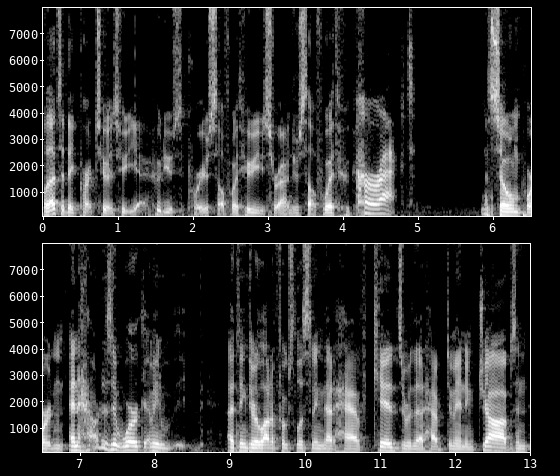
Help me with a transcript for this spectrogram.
Well, that's a big part too. Is who? Yeah, who do you support yourself with? Who do you surround yourself with? Correct. It's so important. And how does it work? I mean, I think there are a lot of folks listening that have kids or that have demanding jobs. And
